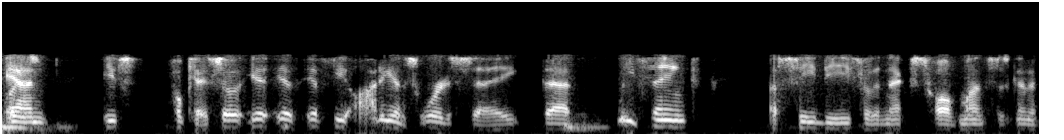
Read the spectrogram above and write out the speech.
Please. And okay, so if, if the audience were to say that we think a CD for the next 12 months is going to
